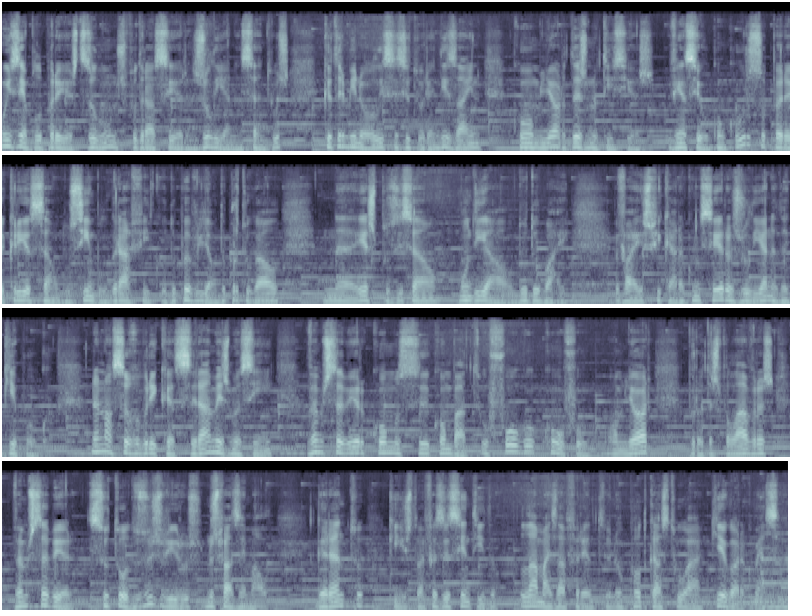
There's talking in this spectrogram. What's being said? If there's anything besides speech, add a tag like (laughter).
Um exemplo para estes alunos poderá ser Juliana Santos, que terminou a licenciatura em Design com o melhor das notícias. Venceu o concurso para a criação do símbolo gráfico do Pavilhão de Portugal na Exposição Mundial do Dubai. Vais ficar a conhecer a Juliana daqui a pouco. Na nossa rubrica Será Mesmo Assim, vamos saber como se combate o fogo com o fogo. Ou melhor, por outras palavras, vamos saber se todos os vírus nos fazem mal. Garanto que isto vai fazer sentido lá mais à frente no podcast UA que agora começa.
